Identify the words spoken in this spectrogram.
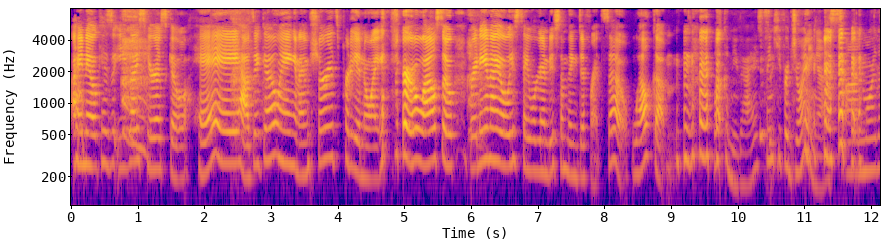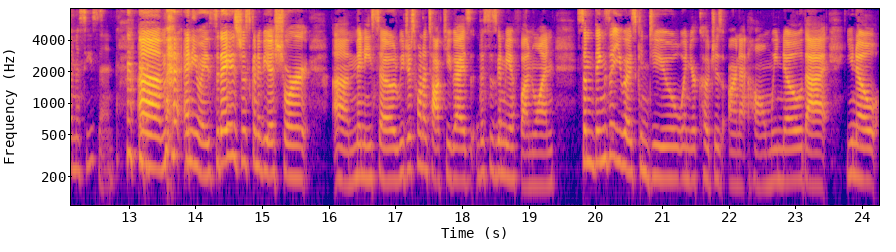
I know because you guys hear us go, hey, how's it going? And I'm sure it's pretty annoying after a while. So Brittany and I always say we're going to do something different. So welcome. Welcome, you guys. Thank you for joining us on More Than a Season. Um, anyways, today is just going to be a short um, mini-sode. We just want to talk to you guys. This is going to be a fun one. Some things that you guys can do when your coaches aren't at home. We know that, you know,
